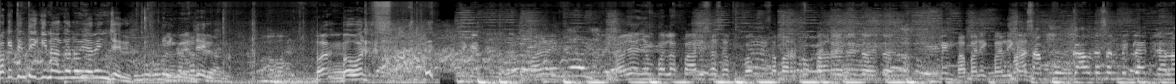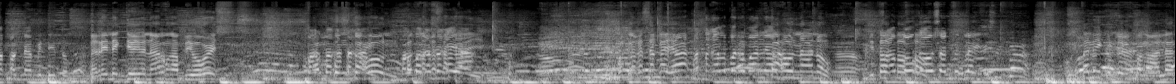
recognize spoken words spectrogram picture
Bakit hindi ginagalaw yan, Angel? Angel? Ha? Bawal? Sige. Ayan, yung pala palis na sa, sa barko. Pare. Babalik-balikan. Sampung kahon na San Miguel, tinalapag namin dito. Narinig nyo yun ha, mga viewers? Pag Sampung makasakay. Pag makasakay, ah. Pag nakasakay ha? Matagal pa naman yan. Kahon na ano? Ito, ito, Sampung ito. kahon San Miguel. Talikod yung pangalan.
